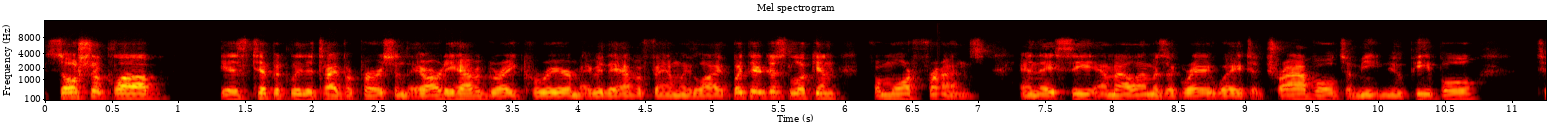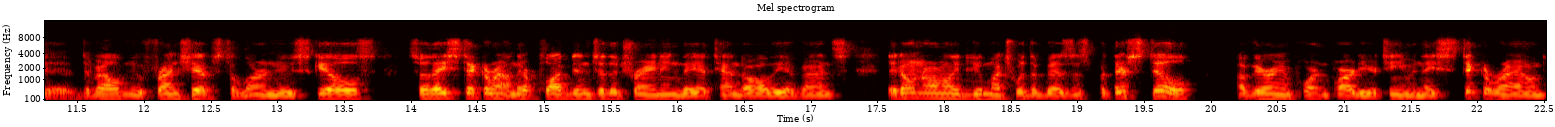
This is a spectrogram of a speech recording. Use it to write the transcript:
Social club is typically the type of person they already have a great career, maybe they have a family life, but they're just looking for more friends. And they see MLM as a great way to travel, to meet new people, to develop new friendships, to learn new skills. So they stick around. They're plugged into the training, they attend all the events. They don't normally do much with the business, but they're still a very important part of your team and they stick around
